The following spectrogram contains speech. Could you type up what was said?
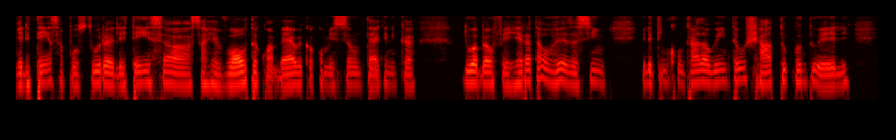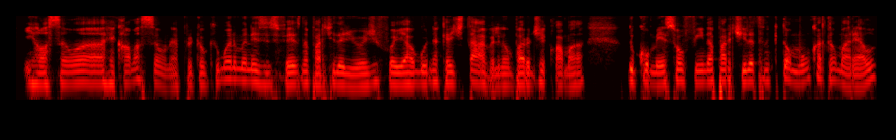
ele tem essa postura, ele tem essa, essa revolta com a Abel e com a comissão técnica do Abel Ferreira, talvez assim, ele tenha encontrado alguém tão chato quanto ele em relação à reclamação, né? Porque o que o Mano Menezes fez na partida de hoje foi algo inacreditável, ele não parou de reclamar do começo ao fim da partida, tanto que tomou um cartão amarelo,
